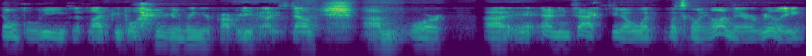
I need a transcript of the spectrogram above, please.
don't believe that black people are going to bring your property values down, um, or uh, and in fact, you know what what's going on there really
